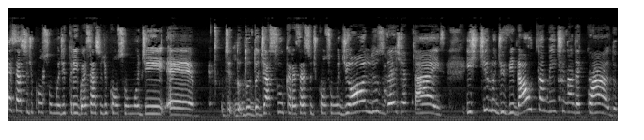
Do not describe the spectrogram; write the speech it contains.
excesso de consumo de trigo, excesso de consumo de. É, de, do, do, de açúcar, excesso de consumo de óleos vegetais, estilo de vida altamente inadequado.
